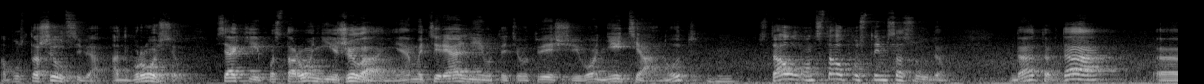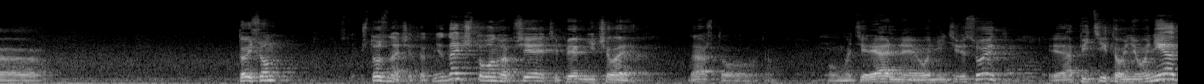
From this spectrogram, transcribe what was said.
опустошил себя, отбросил всякие посторонние желания, материальные вот эти вот вещи его не тянут, стал, он стал пустым сосудом. Да, тогда, э, то есть он, что значит? Это не значит, что он вообще теперь не человек, да, что там, материальное его не интересует, и аппетита у него нет,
